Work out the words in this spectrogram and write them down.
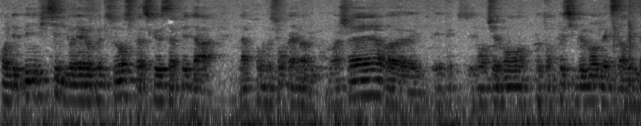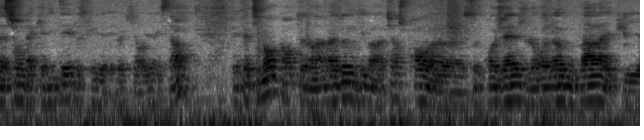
qui ont bénéficié du modèle open source parce que ça fait de la, promotion quand même un peu moins chère, euh, éventuellement, possiblement de l'externalisation de la qualité parce qu'il y a des bugs qui reviennent, etc. effectivement, quand Amazon dit bah, tiens, je prends ce projet, je le renomme ou pas, et puis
